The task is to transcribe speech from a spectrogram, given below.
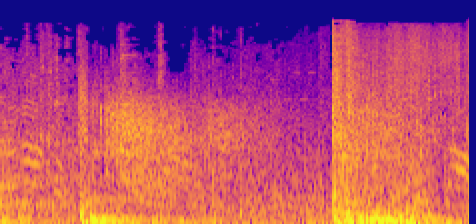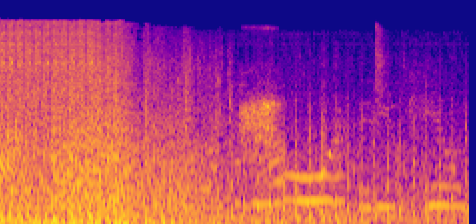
no, no, no. How did you kill me?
